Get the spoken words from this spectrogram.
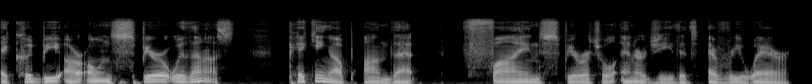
it could be our own spirit within us picking up on that fine spiritual energy that's everywhere.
